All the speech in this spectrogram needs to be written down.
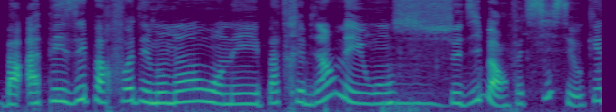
bah, apaisaient parfois des moments où on n'est pas très bien, mais où on mmh. se dit bah en fait si c'est ok de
